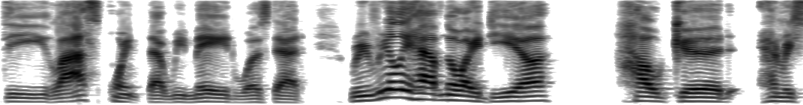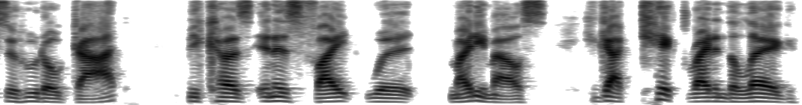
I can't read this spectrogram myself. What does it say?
the last point that we made was that we really have no idea how good Henry Cejudo got because in his fight with Mighty Mouse, he got kicked right in the leg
